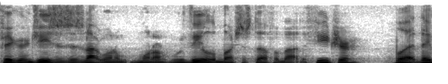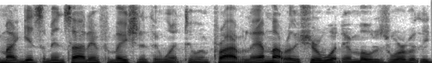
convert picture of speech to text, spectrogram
Figuring Jesus is not going to want to reveal a bunch of stuff about the future, but they might get some inside information if they went to him privately. I'm not really sure what their motives were, but they,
